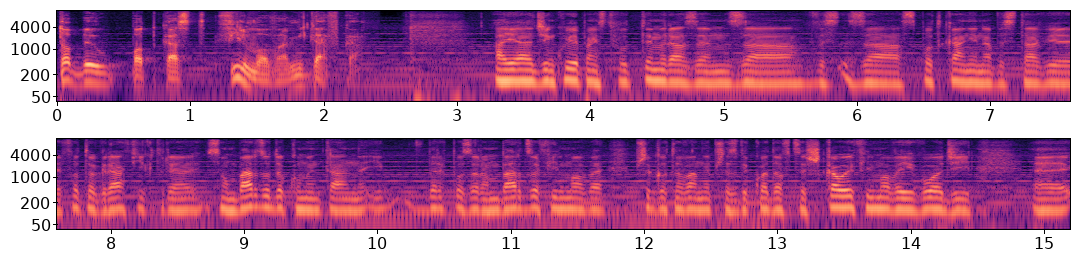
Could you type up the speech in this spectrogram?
To był podcast Filmowa Migawka. A ja dziękuję Państwu tym razem za, za spotkanie na wystawie fotografii, które są bardzo dokumentalne i wbrew pozorom bardzo filmowe, przygotowane przez wykładowcę Szkoły Filmowej w Łodzi, e,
